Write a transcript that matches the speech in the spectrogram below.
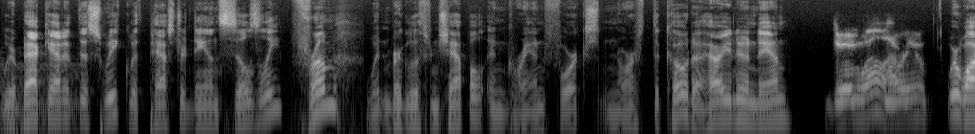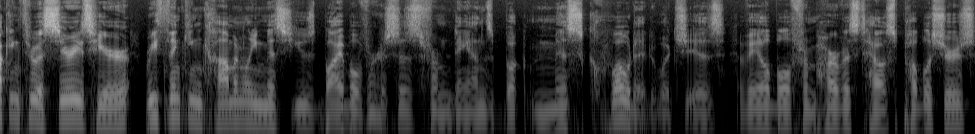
We're back at it this week with Pastor Dan Suelzle from Wittenberg Lutheran Chapel in Grand Forks, North Dakota. How are you doing, Dan? Doing well. How are you? We're walking through a series here, rethinking commonly misused Bible verses from Dan's book Misquoted, which is available from Harvest House Publishers.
